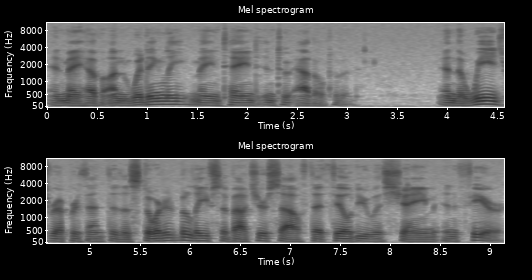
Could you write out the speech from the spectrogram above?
and may have unwittingly maintained into adulthood. And the weeds represent the distorted beliefs about yourself that filled you with shame and fear.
